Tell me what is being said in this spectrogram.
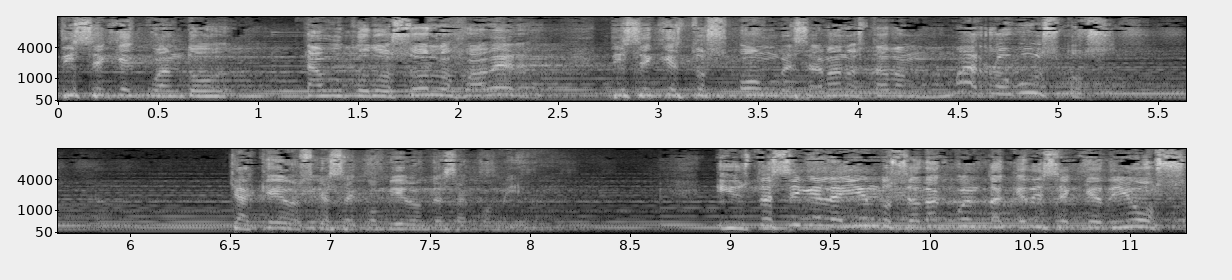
Dice que cuando Nabucodonosor lo fue a ver, dice que estos hombres, hermanos, estaban más robustos que aquellos que se comieron de esa comida. Y usted sigue leyendo, se da cuenta que dice que Dios,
